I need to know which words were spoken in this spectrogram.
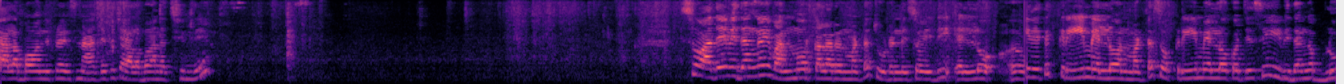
చాలా బాగుంది ఫ్రెండ్స్. నాకైతే చాలా బాగా నచ్చింది. సో అదే విధంగా వన్ మోర్ కలర్ అనమాట చూడండి. సో ఇది ఎల్లో uh, ఇదైతే క్రీమ్ ఎల్లో అనమాట సో క్రీమ్ ఎల్లోకి వచ్చేసి ఈ విధంగా బ్లూ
